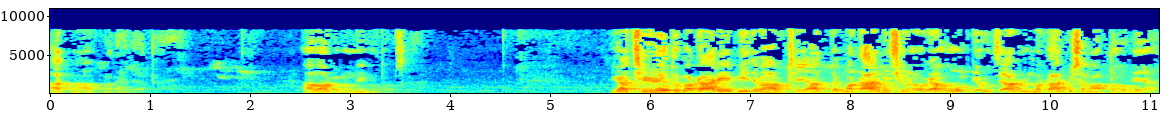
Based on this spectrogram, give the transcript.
आत्मा आत्मा रह जाता आवागमन नहीं होता उसका। या छीणे तो मकारे बीज भाव क्षयात जब मकार भी छीण हो गया, ओम के उच्चारण मकार भी समाप्त हो गया।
